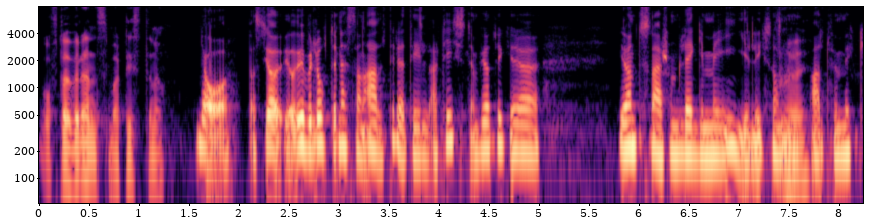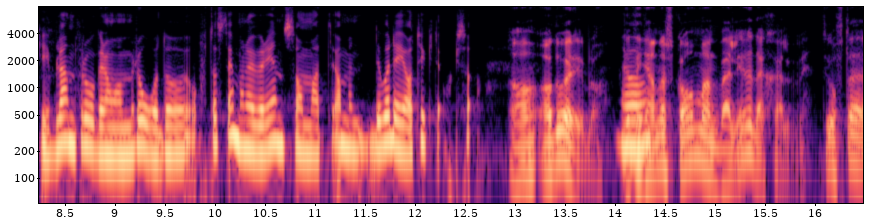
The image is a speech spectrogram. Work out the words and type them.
ofta överens med artisterna? Ja, fast jag, jag överlåter nästan alltid det till artisten. För jag tycker jag, jag är inte sån här som lägger mig i liksom Nej. allt för mycket. Ibland frågar de om råd och oftast är man överens om att ja, men det var det jag tyckte också. Ja, ja, då är det ju bra. Jag Ja. tänker annars ska man välja det där själv. Det är ofta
